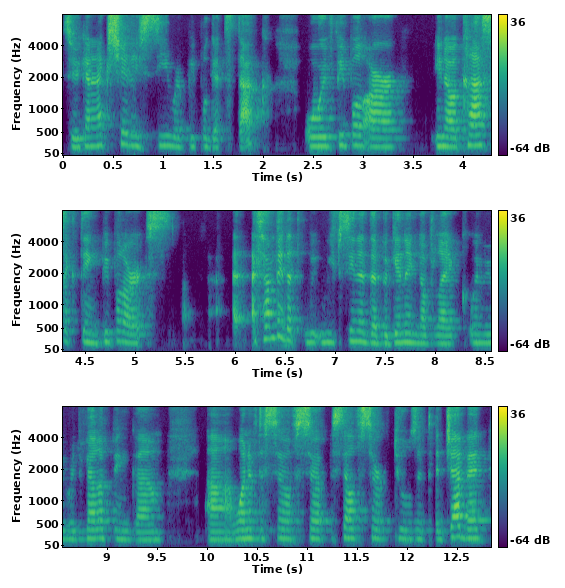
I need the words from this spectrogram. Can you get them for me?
so you can actually see where people get stuck or if people are you know a classic thing people are uh, something that we've seen at the beginning of like when we were developing um, uh, one of the self self-serve tools at, at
